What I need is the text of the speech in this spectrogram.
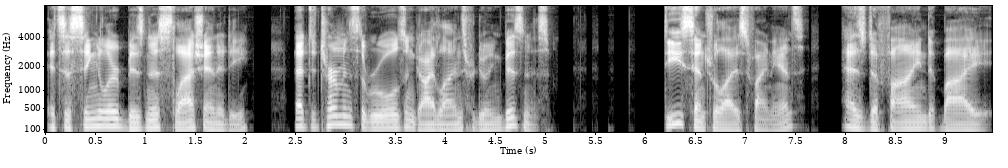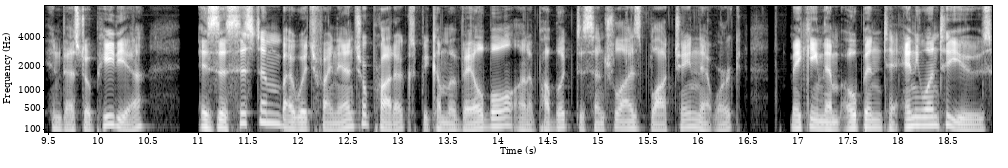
It's a singular business slash entity that determines the rules and guidelines for doing business. Decentralized finance, as defined by Investopedia, is a system by which financial products become available on a public decentralized blockchain network, making them open to anyone to use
